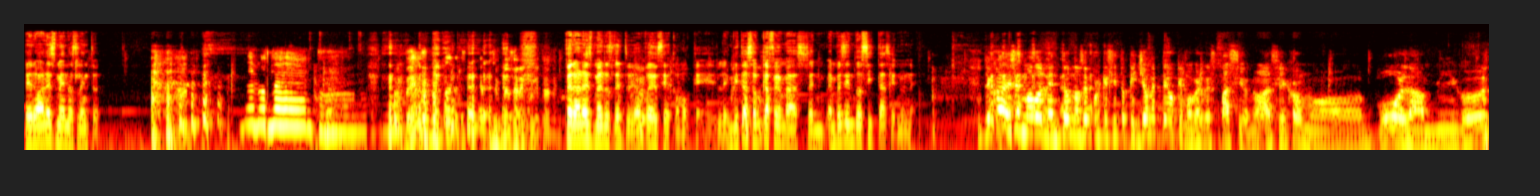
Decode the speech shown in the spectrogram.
Pero ahora es menos lento. Ah. menos lento. ¿Ves? No puedes en Pero ahora es menos lento. Ya puede ser como que le invitas a un café más en, vez de en dos citas en una. Yo cuando dices modo lento, no sé por qué siento que yo me tengo que mover despacio, ¿no? Así como... Hola, amigos.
